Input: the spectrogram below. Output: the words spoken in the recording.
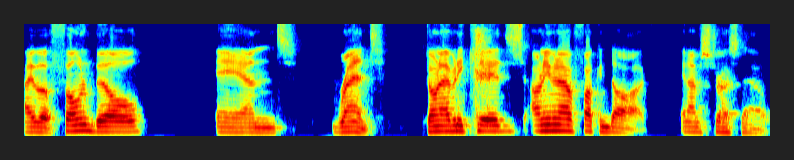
I have a phone bill and rent. Don't have any kids. I don't even have a fucking dog, and I'm stressed out.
